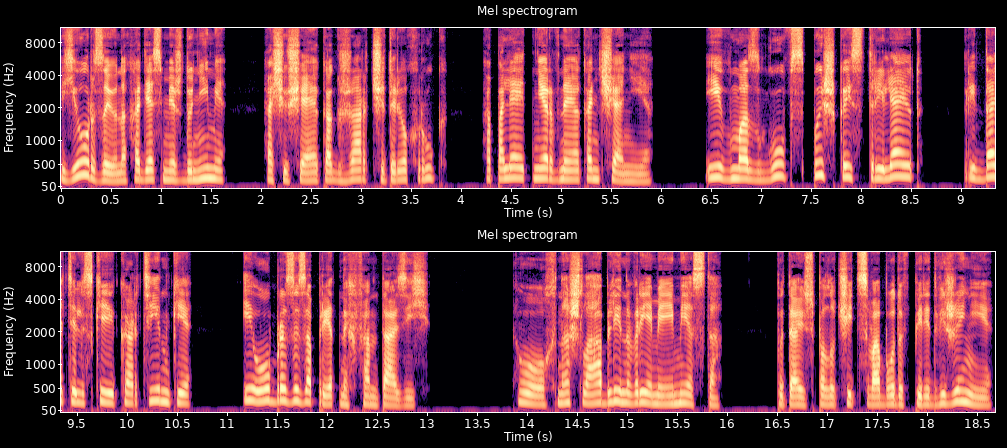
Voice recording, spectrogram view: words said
Ёрзаю, находясь между ними, ощущая, как жар четырех рук опаляет нервные окончания. И в мозгу вспышкой стреляют предательские картинки и образы запретных фантазий. Ох, нашла, блин, время и место. Пытаюсь получить свободу в передвижении,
